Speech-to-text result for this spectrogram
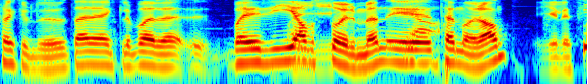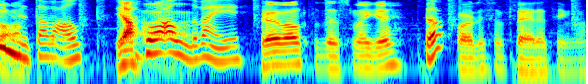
flerkulturer der er egentlig bare, bare ri av stormen i Ja. tenårene. Gi litt Finne ut av alt. Ja. Gå alle veier. Prøv alt det som er gøy. Ja. Få liksom flere ting å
